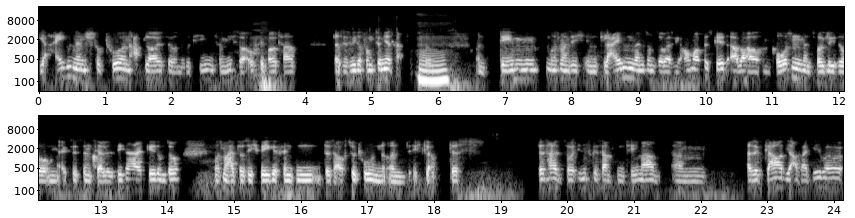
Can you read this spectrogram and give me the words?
die eigenen Strukturen, Abläufe und Routinen für mich so aufgebaut habe, dass es wieder funktioniert hat. So. Mhm. Und dem muss man sich im Kleinen, wenn es um sowas wie Homeoffice geht, aber auch im Großen, wenn es wirklich so um existenzielle Sicherheit geht und so, muss man halt für sich Wege finden, das auch zu tun. Und ich glaube, das, das ist halt so insgesamt ein Thema. Ähm, also klar, die Arbeitgeber,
